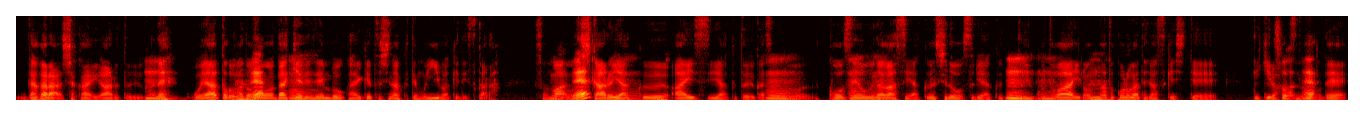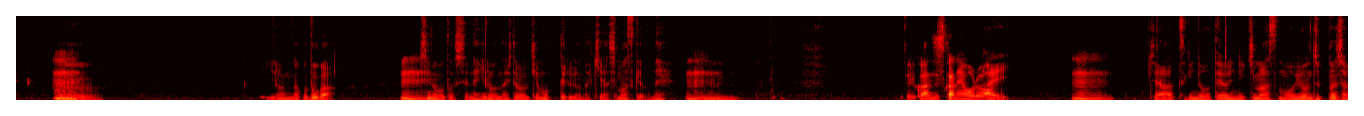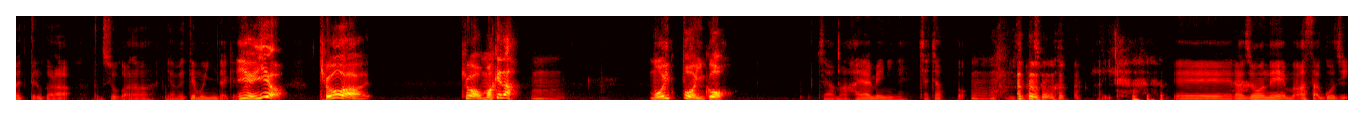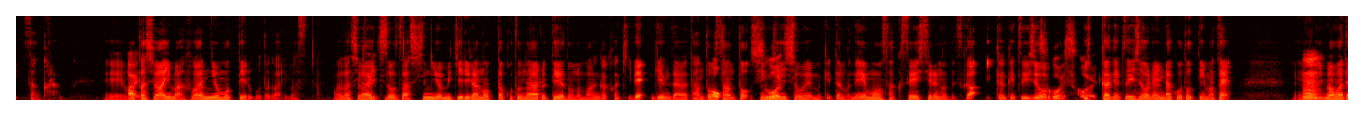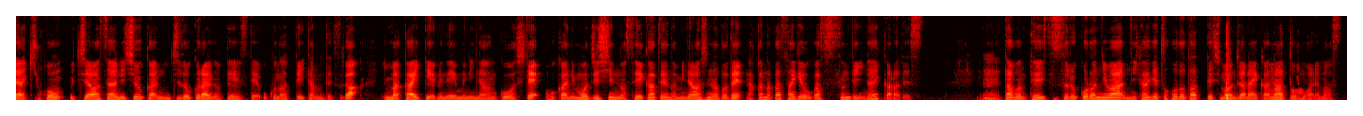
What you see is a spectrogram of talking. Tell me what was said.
だから社会があるというかね、親と子供だけで全部を解決しなくてもいいわけですから。そのまあね。叱る役、愛す役というかそのうん。構成を促す役、指導する役っていうことは、いろんなところが手助けしてできるはずなので、ううん。ん。いろんなことがうん機能としてねいろんな人が受け持ってるような気がしますけどね。ううんんという感じですかね俺は、はいうん、じゃあ次のお便りに行きます。もう40分喋ってるからどうしようかな。やめてもいいんだけど。いいよいいよ今日は今日はおまけだ、うん、もう一本行こじゃあまあ早めにねちゃちゃっとう、うん行きましょうか。はい。えーラジオネーム朝5時さんから。えーはい。私は今不安に思っていることがあります。私は一度雑誌に読み切りが載ったことのある程度の漫画描きで、現在は担当さんと新人賞へ向けてのネームを作成しているのですが、1ヶ月以上すごいすごい。1ヶ月以上連絡を取っていません、えーうん。今までは基本打ち合わせは2週間に1度くらいのペースで行っていたのですが今書いているネームに難航して他にも自身の生活への見直しなどでなかなか作業が進んでいないからです、えーうん多分提出する頃には2ヶ月ほど経ってしまうんじゃないかなと思われます、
